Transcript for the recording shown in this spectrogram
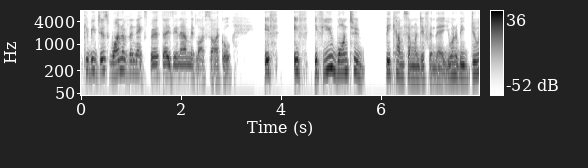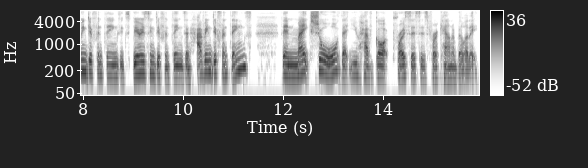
It could be just one of the next birthdays in our midlife cycle. If if if you want to become someone different there, you want to be doing different things, experiencing different things, and having different things, then make sure that you have got processes for accountability.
